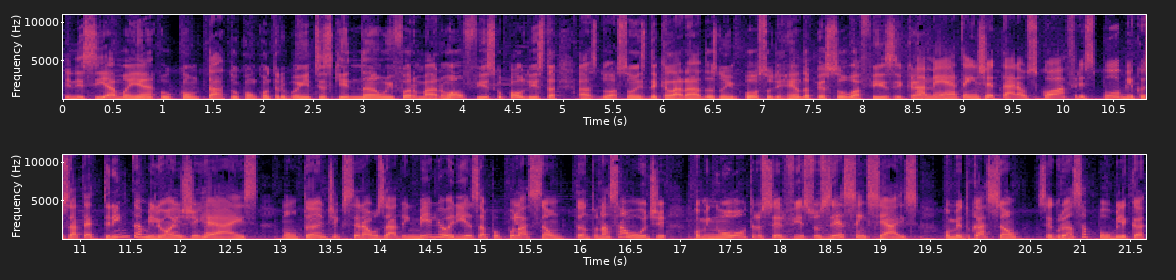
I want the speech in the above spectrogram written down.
inicia amanhã o contato com contribuintes que não informaram ao fisco paulista as doações declaradas no imposto de renda pessoa física. A meta é injetar aos cofres públicos até 30 milhões de reais, montante que será usado em melhorias à população, tanto na saúde como em outros serviços essenciais, como educação, segurança pública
